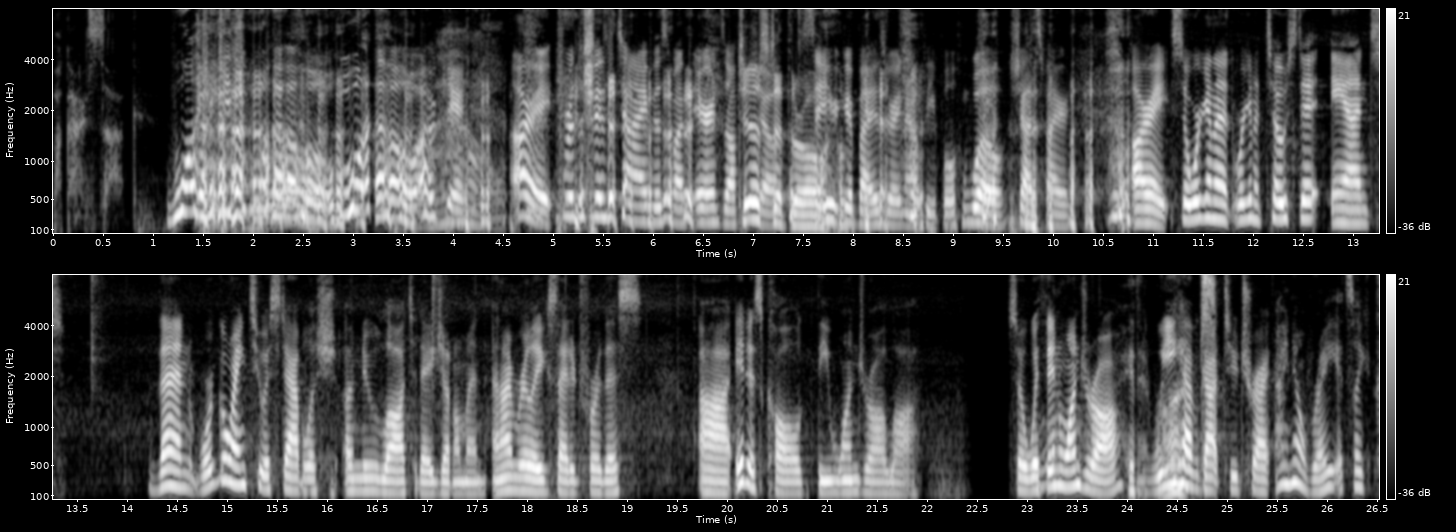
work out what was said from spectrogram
Buckeyes suck. What? Whoa. Whoa. Okay. All right. For the fifth time this month, Aaron's off Just the show. to throw Say your goodbyes right now, people. Whoa. Shots fired. All right. So we're gonna we're gonna toast it and then we're going to establish a new law today, gentlemen, and I'm really excited for this. Uh, it is called the one draw law. So within one draw, Hey, we have got to try. I know, right? It's like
